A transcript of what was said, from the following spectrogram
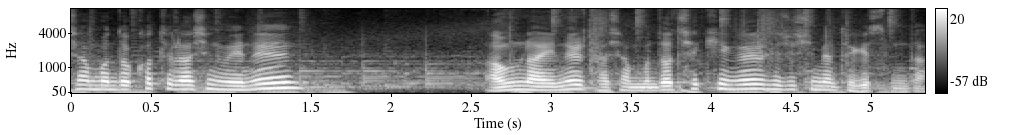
다시 한 번 더 커트를 하신 후에는 아웃라인을 다시 한 번 더 체킹을 해주시면 되겠습니다.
